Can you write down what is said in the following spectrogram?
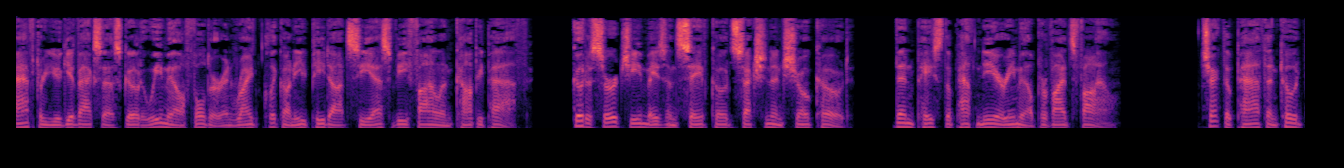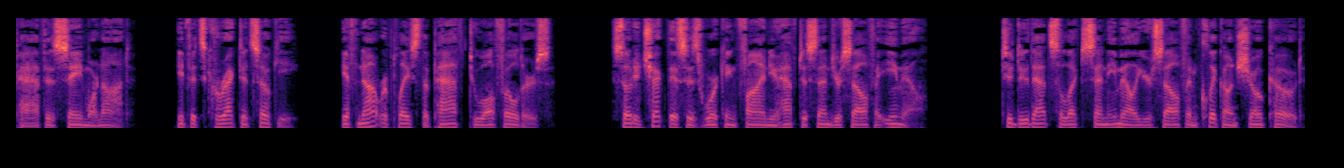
After you give access go to email folder and right-click on ep.csv file and copy path. Go to search emails and save code section and show code. Then paste the path near email provides file. Check the path and code path is same or not. If it's correct it's OK. If not replace the path to all folders. So to check this is working fine you have to send yourself a email. To do that select send email yourself and click on show code.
